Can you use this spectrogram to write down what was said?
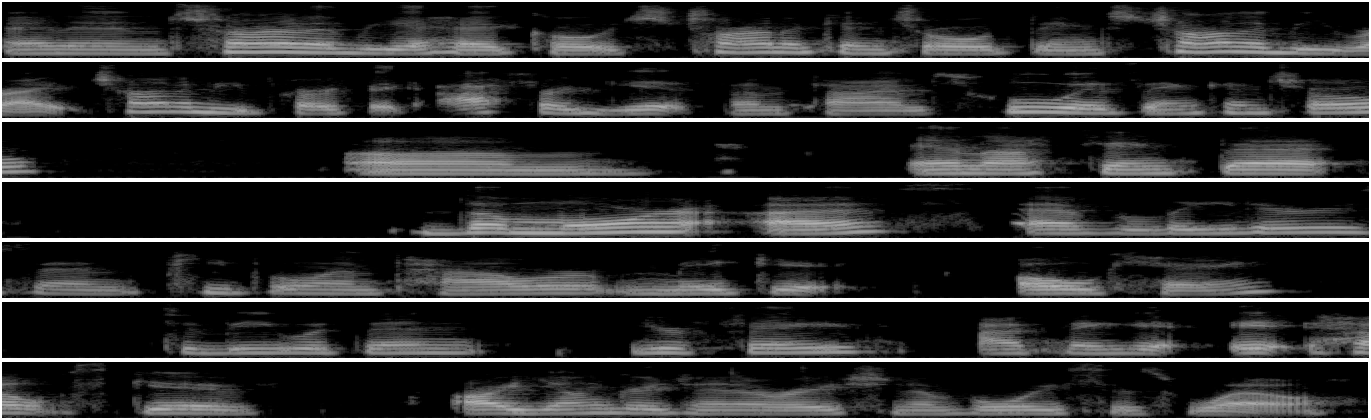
And then trying to be a head coach, trying to control things, trying to be right, trying to be perfect. I forget sometimes who is in control. Um, and I think that the more us as leaders and people in power make it okay to be within your faith, I think it, it helps give our younger generation a voice as well.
